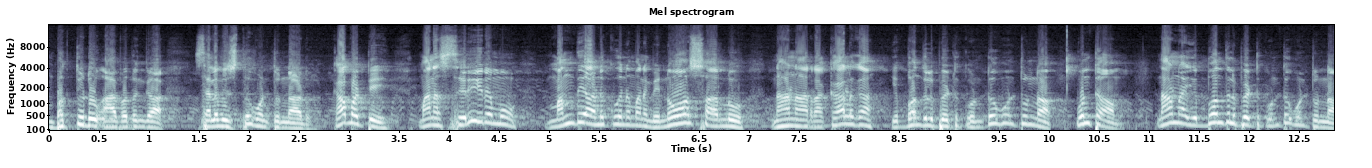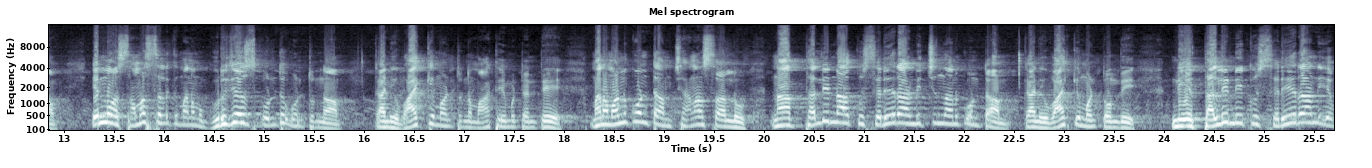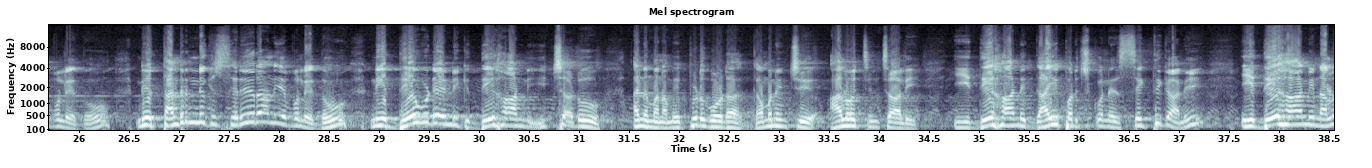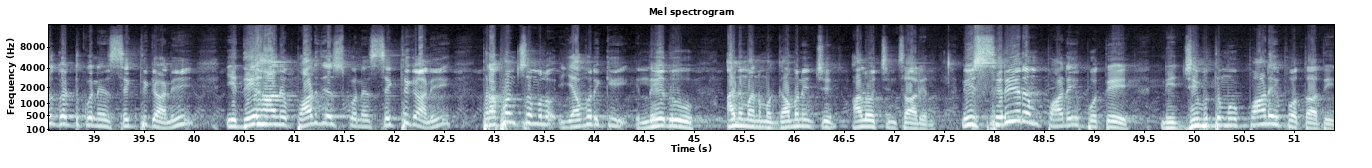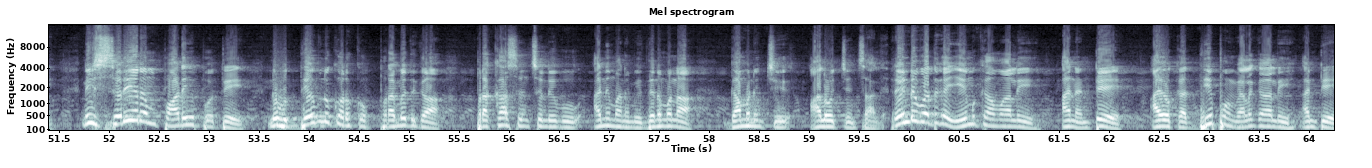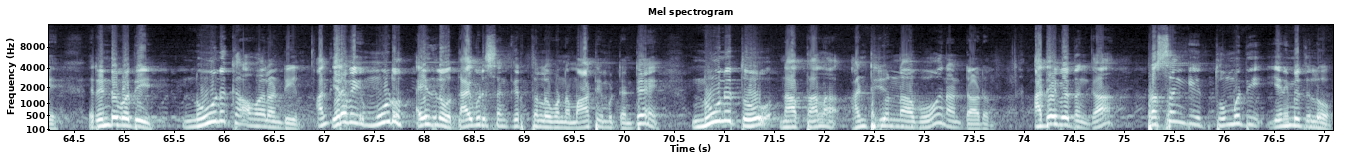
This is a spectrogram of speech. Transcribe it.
భక్తుడు ఆ విధంగా సెలవిస్తూ ఉంటున్నాడు. కాబట్టి మన శరీరము మంది అనుకుని మనం ఎన్నోసార్లు నానా రకాలుగా ఇబ్బందులు పెట్టుకుంటూ ఉంటున్నాం ఉంటాం. నానా ఇబ్బందులు పెట్టుకుంటూ ఉంటున్నాం. ఎన్నో సమస్యలకు మనం గురి చేసుకుంటూ ఉంటున్నాం. కానీ వాక్యం అంటున్న మాట ఏమిటంటే మనం అనుకుంటాం చాలాసార్లు నా తల్లి నాకు శరీరాన్ని ఇచ్చింది అనుకుంటాం. కానీ వాక్యం అంటుంది నీ తల్లి నీకు శరీరాన్ని ఇవ్వలేదు నీ తండ్రి నీకు శరీరాన్ని ఇవ్వలేదు నీ దేవుడే నీకు దేహాన్ని ఇచ్చాడు అని మనం ఎప్పుడు కూడా గమనించి ఆలోచించాలి. ఈ దేహాన్ని గాయపరుచుకునే శక్తి కానీ ఈ దేహాన్ని నలుగట్టుకునే శక్తి కానీ ఈ దేహాన్ని పాడు చేసుకునే శక్తి కానీ ప్రపంచంలో ఎవరికి లేదు అని మనం గమనించి ఆలోచించాలి. నీ శరీరం పాడైపోతే నీ జీవితము పాడైపోతుంది. నీ శరీరం పాడైపోతే నువ్వు దేవుని కొరకు ప్రమిదిగా ప్రకాశించలేవు అని మనం ఈ దినమున గమనించి ఆలోచించాలి. రెండవదిగా ఏమి కావాలి అని అంటే ఆ యొక్క దీపం వెలగాలి అంటే రెండవది నూనె కావాలండి. ఇరవై మూడు ఐదులో దావిడి సంకీర్తనలో ఉన్న మాట ఏమిటంటే నూనెతో నా తల అంటి ఉన్నావు అని అంటాడు. అదేవిధంగా ప్రసంగి తొమ్మిది ఎనిమిదిలో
